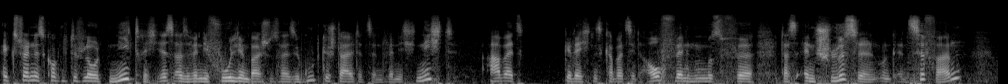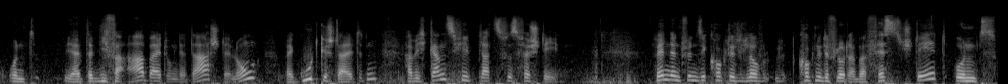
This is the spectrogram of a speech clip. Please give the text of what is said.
Extraneous Cognitive Load niedrig ist, also wenn die Folien beispielsweise gut gestaltet sind, wenn ich nicht Arbeitsgedächtniskapazität aufwenden muss für das Entschlüsseln und Entziffern und ja, die Verarbeitung der Darstellung, bei gut gestalteten, habe ich ganz viel Platz fürs Verstehen. Wenn der Intrinsic Cognitive Load aber feststeht und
